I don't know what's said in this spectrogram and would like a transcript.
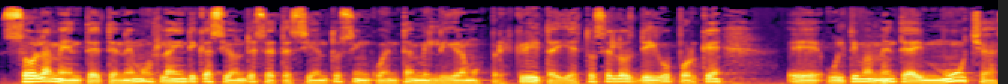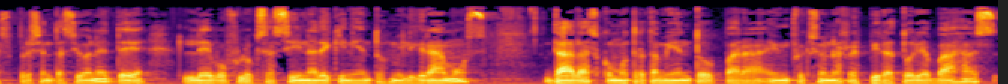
solamente tenemos la indicación de 750 miligramos prescrita y esto se los digo porque eh, últimamente hay muchas presentaciones de levofloxacina de 500 miligramos dadas como tratamiento para infecciones respiratorias bajas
